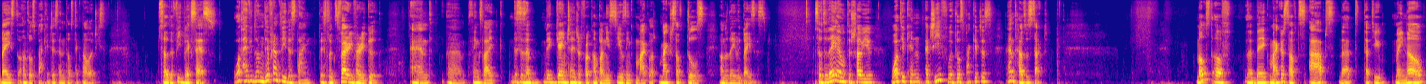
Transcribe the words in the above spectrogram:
based on those packages and those technologies. So the feedback says, what have you done differently this time? This looks very, very good. And um, things like, this is a big game changer for companies using Microsoft tools on a daily basis. So today I want to show you what you can achieve with those packages and how to start. Most of the big Microsoft's apps that, that you may know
